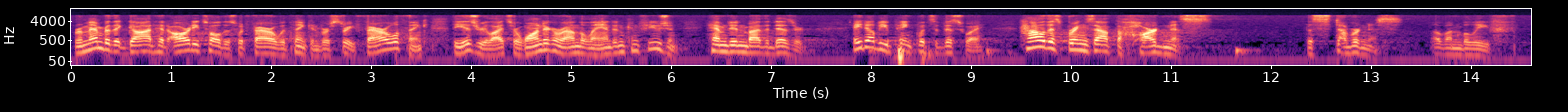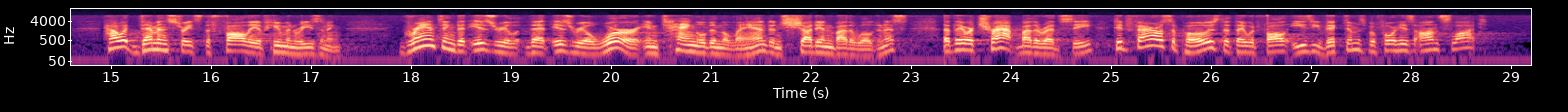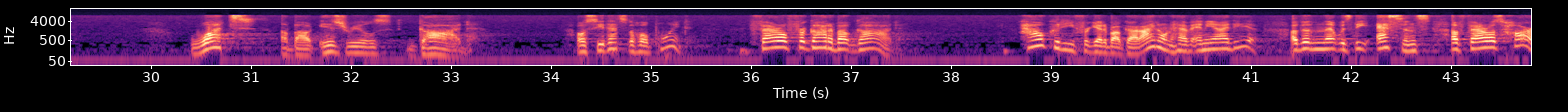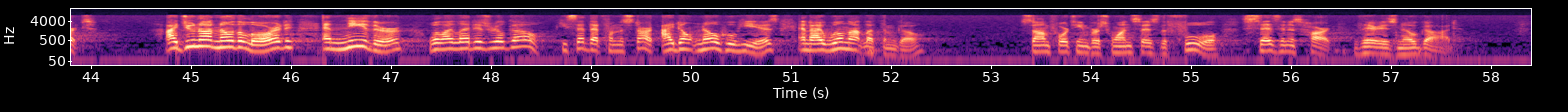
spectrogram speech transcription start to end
Remember that God had already told us what Pharaoh would think in verse 3. Pharaoh will think the Israelites are wandering around the land in confusion, hemmed in by the desert. A.W. Pink puts it this way How this brings out the hardness the stubbornness of unbelief, how it demonstrates the folly of human reasoning. Granting that Israel, that Israel were entangled in the land and shut in by the wilderness, that they were trapped by the Red Sea, did Pharaoh suppose that they would fall easy victims before his onslaught? What about Israel's God? Oh, see, that's the whole point. Pharaoh forgot about God. How could he forget about God? I don't have any idea other than that was the essence of Pharaoh's heart. I do not know the Lord, and neither will I let Israel go. He said that from the start. I don't know who he is, and I will not let them go. Psalm 14, verse 1 says, The fool says in his heart, There is no God.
